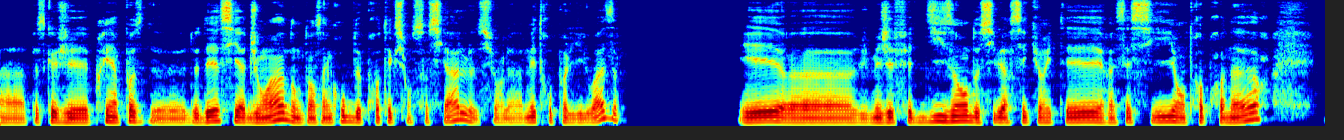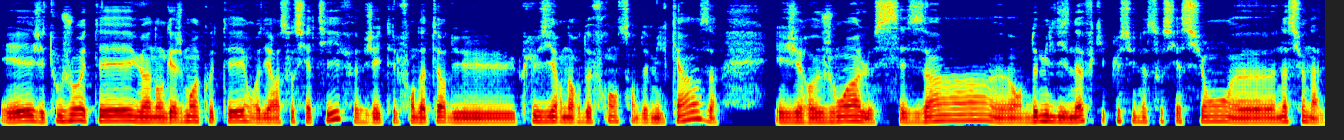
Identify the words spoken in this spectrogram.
Euh, parce que j'ai pris un poste de, DSI adjoint, donc dans un groupe de protection sociale sur la métropole lilloise. Et euh, mais j'ai fait 10 ans de cybersécurité, RSSI, entrepreneur, et j'ai toujours été eu un engagement à côté, on va dire associatif. J'ai été le fondateur du Clusir Nord de France en 2015, et j'ai rejoint le Césin euh, en 2019, qui est plus une association euh, nationale.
